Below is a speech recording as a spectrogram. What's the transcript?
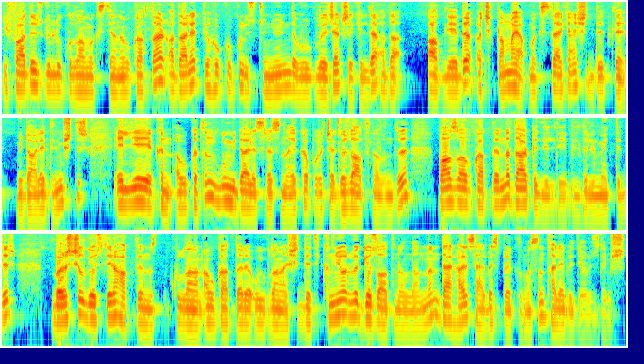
İfade özgürlüğü kullanmak isteyen avukatlar adalet ve hukukun üstünlüğünü de vurgulayacak şekilde ada adliyede açıklama yapmak isterken şiddetle müdahale edilmiştir. 50'ye yakın avukatın bu müdahale sırasında yaka paça gözaltına alındığı, bazı avukatların da darp edildiği bildirilmektedir. Barışçıl gösteri haklarını kullanan avukatlara uygulanan şiddeti kınıyor ve gözaltına alınanların derhal serbest bırakılmasını talep ediyoruz demiş.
